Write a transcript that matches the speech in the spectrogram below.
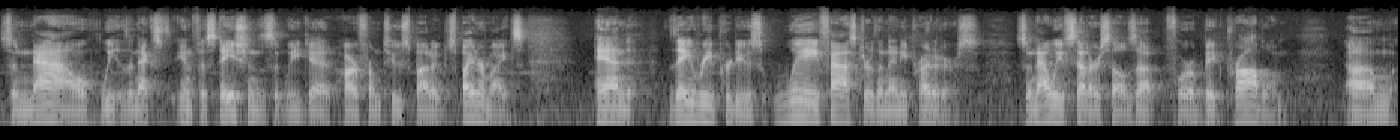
So now we, the next infestations that we get are from two spotted spider mites, and they reproduce way faster than any predators. So now we've set ourselves up for a big problem um,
